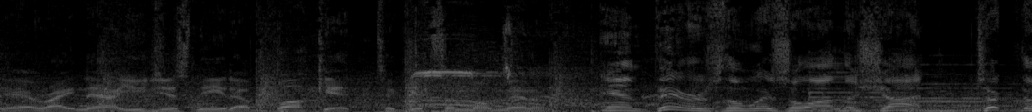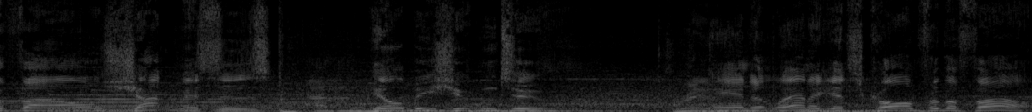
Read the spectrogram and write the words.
Yeah, right now you just need a bucket to get some momentum. And there's the whistle on the shot. Took the foul. Shot misses. He'll be shooting two. And Atlanta gets called for the foul.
